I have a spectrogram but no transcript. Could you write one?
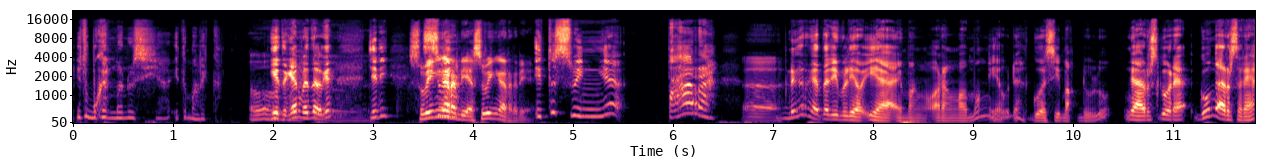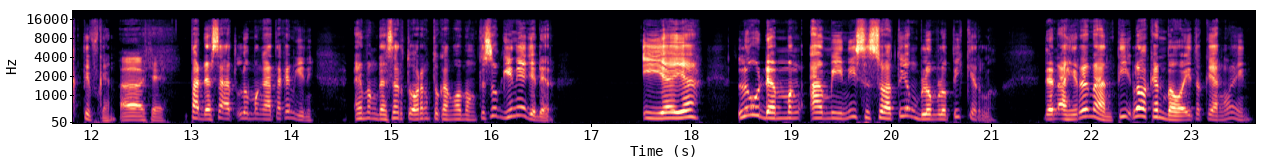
itu bukan manusia itu malaikat. Oh, Gitu kan, betul kan? Jadi Swinger swing- dia, swinger dia. itu swingnya parah. Eh, Dengar nggak tadi beliau? Iya emang orang ngomong ya udah gue simak dulu. Nggak harus gue gue nggak harus reaktif kan. eh, Oke. Pada saat lu mengatakan gini, emang dasar tuh orang tukang ngomong. Terus lu gini aja der. Iya ya, lu udah mengamini sesuatu yang belum lu pikir loh. Dan akhirnya nanti lu akan bawa itu ke yang lain.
